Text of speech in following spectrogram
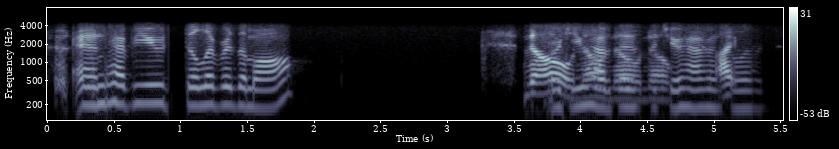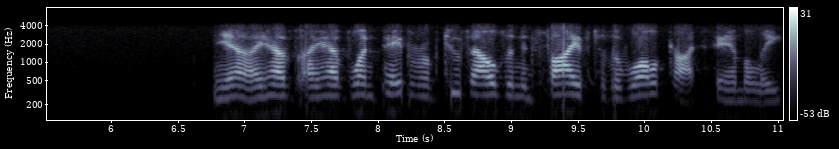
and have you delivered them all? no, or do you no, have no, those no. that you haven't I- delivered? Yeah, I have. I have one paper from 2005 to the Walcott family.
